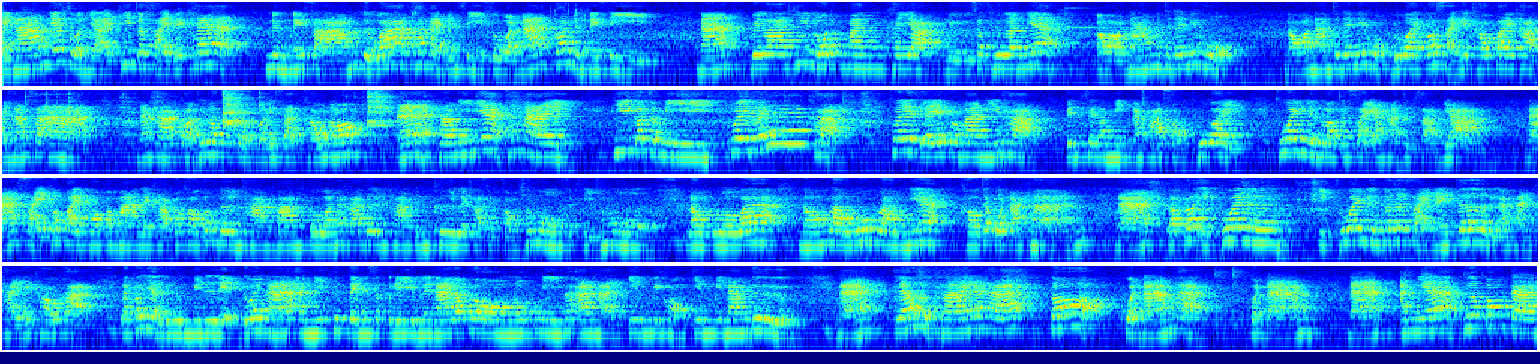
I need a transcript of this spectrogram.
ส่น้ำเนี่ยส่วนใหญ่พี่จะใส่ไปแค่ 1 ใน 3 หรือว่าถ้าแบ่งเป็น 4 ส่วนนะ ก็ 1 ใน 4 นะ เวลาที่รถมันขยับหรือสะเทือนเนี่ยน้ำมันจะได้ไม่หกเนาะน้ำจะได้ไม่หกด้วย ก็ใส่ให้เขาไปค่ะเป็นน้ำสะอาดนะคะ ก่อนที่เราจะส่งบริษัทเขาเนาะอ่าคราวนี้เนี่ยข้างในพี่ก็จะมีถ้วยเล็กค่ะถ้วยเล็กๆประมาณนี้ค่ะ เป็นเซรามิกนะคะ2ถ้วย ถ้วยหนึ่งเราจะใส่อาหาร 13 อย่างนะใส่เข้าไปพอประมาณเลยค่ะ เพราะเขาต้องเดินทางบางตัวนะคะ เดินทางเป็นคืนเลยค่ะ 12 ชั่วโมง 14 ชั่วโมง เรากลัวว่าน้องเราลูกเราเนี่ยเขาจะอดอาหารนะแล้วก็อีกถ้วยหนึ่งอีกถ้วยหนึ่งก็จะใส่ไนเจอร์ หรืออาหารไข่ให้เขาค่ะ แล้วก็อย่าลืมมิลเลตด้วยนะ อันนี้คือเต็มสตรีมเลยนะ รับรองนกมีอาหารกินมีของกินมีน้ำดื่ม นะแล้วสุดท้ายนะคะ ก็ขวดน้ำค่ะ ขวดน้ำนะอันเนี้ยเพื่อป้องกัน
